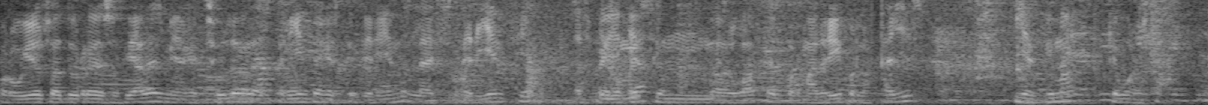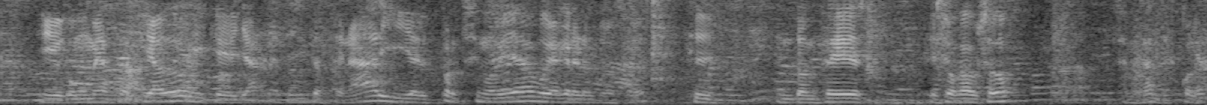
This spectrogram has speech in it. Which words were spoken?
orgulloso a tus redes sociales, mira qué chulo la experiencia que estoy teniendo, la experiencia, de comerse un waffle por Madrid, por las calles, y encima, qué bueno está. Y cómo me ha saciado y que ya necesito cenar y el próximo día voy a querer otro, ¿sabes? Sí. Entonces, eso causó semejantes colas.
